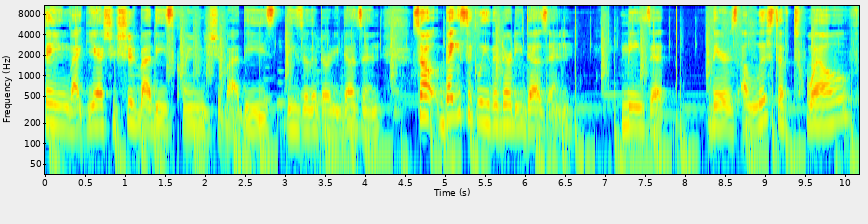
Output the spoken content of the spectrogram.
thing like yes you should buy these clean you should buy these these are the dirty dozen. So basically the dirty dozen means that there's a list of 12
